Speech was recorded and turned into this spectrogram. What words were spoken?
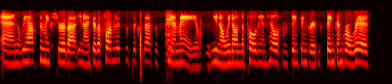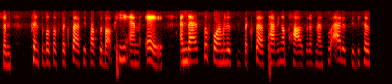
and we have to make sure that you know I say the formula to success is PMA. You know we know Napoleon Hill from Think and Think and Grow Rich and Principles of Success. He talks about PMA, and that's the formula to success: having a positive mental attitude. Because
